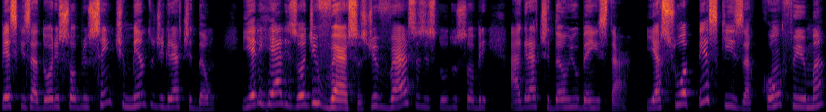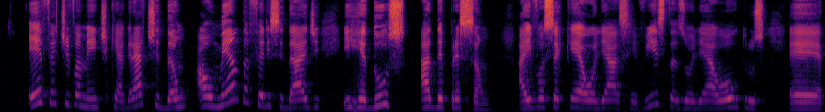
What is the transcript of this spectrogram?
pesquisadores sobre o sentimento de gratidão. E ele realizou diversos, diversos estudos sobre a gratidão e o bem-estar. E a sua pesquisa confirma efetivamente que a gratidão aumenta a felicidade e reduz a depressão. Aí você quer olhar as revistas, olhar outros é,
